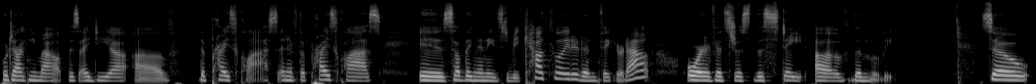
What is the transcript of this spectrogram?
we're talking about this idea of the price class, and if the price class is something that needs to be calculated and figured out, or if it's just the state of the movie. So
